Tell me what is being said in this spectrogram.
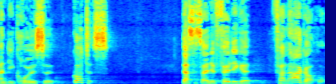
an die Größe Gottes. Das ist eine völlige Verlagerung.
